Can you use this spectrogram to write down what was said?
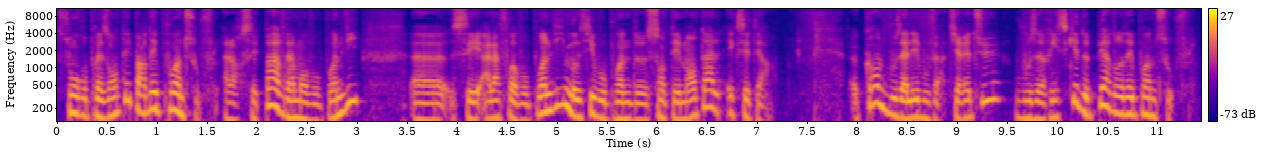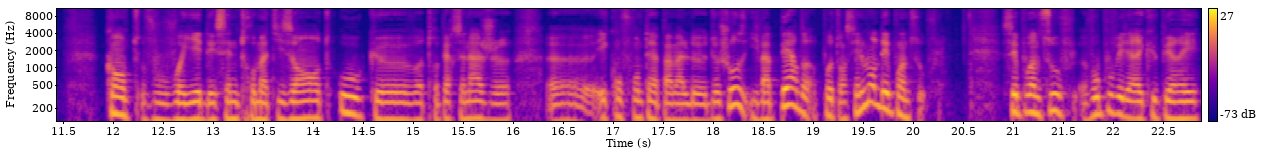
sont représentés par des points de souffle. Alors c'est pas vraiment vos points de vie, euh, c'est à la fois vos points de vie mais aussi vos points de santé mentale, etc. Quand vous allez vous faire tirer dessus, vous risquez de perdre des points de souffle quand vous voyez des scènes traumatisantes ou que votre personnage euh, est confronté à pas mal de, choses, il va perdre potentiellement des points de souffle. Ces points de souffle, vous pouvez les récupérer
